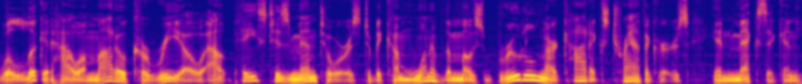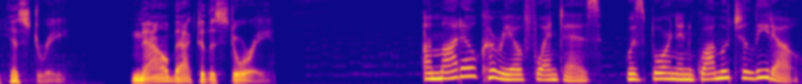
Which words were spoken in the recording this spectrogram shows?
we'll look at how Amado Carrillo outpaced his mentors to become one of the most brutal narcotics traffickers in Mexican history. Now back to the story. Amado Carrillo Fuentes was born in Guamuchilito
